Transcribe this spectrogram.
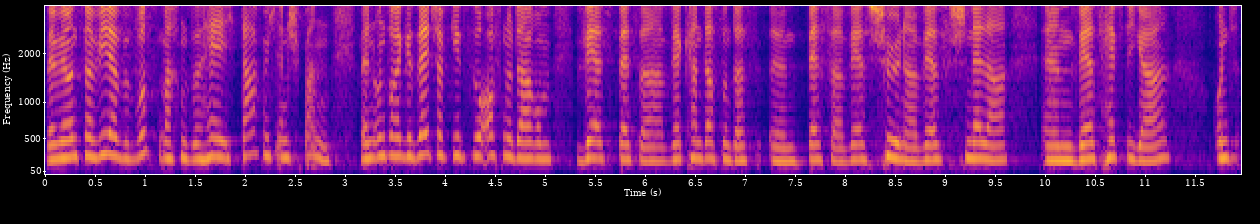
Wenn wir uns mal wieder bewusst machen, so, hey, ich darf mich entspannen. Weil in unserer Gesellschaft geht es so oft nur darum, wer ist besser, wer kann das und das ähm, besser, wer ist schöner, wer ist schneller, ähm, wer ist heftiger. Und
